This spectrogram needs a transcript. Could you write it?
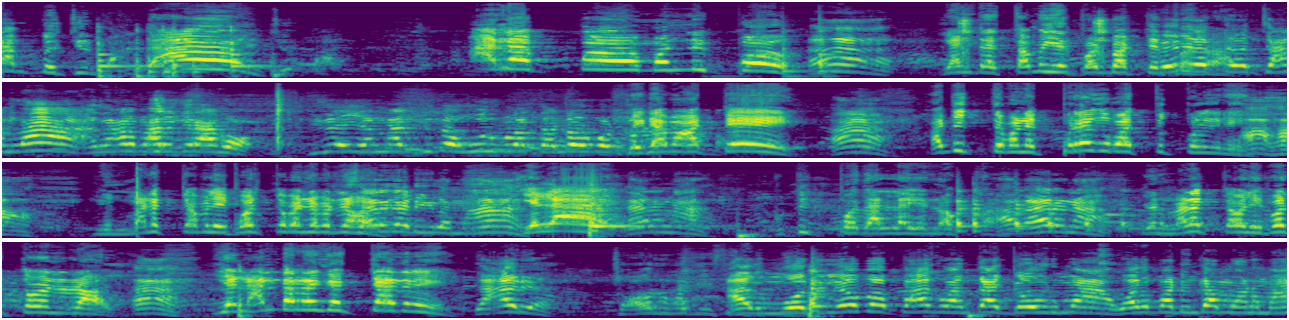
தான் வச்சிருப்பேன்! அரப்போ மன்னிப்போ. என்ற தமிழர் பண்பாட்டு அதனால பாத்துக்கிறாங்க. இதை என்ன ஊருக்குள்ள தண்டோர் போட்டு விடமாட்டே அடித்தவனை பிறகு பார்த்துக் கொள்கிறேன். என் மனக்கவலை பார்க்க வேண்டும் என்றால் அடிக்கலாமா? வேறண்ணா குதிப்பதல்ல என் நோக்கம். ஆ, வேறண்ணா என் மனக்கவலை பார்க்க வேண்டும் என்றால். என் அந்தரங்க காதலை யாரு? அது முதல்ல பார்க்க வந்தா கௌரவமா? உதப்பாட்டு தான் போனோமா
